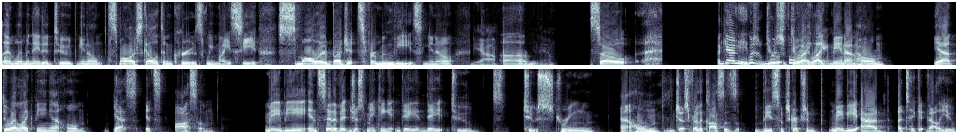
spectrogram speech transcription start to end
eliminated to you know smaller skeleton crews we might see smaller budgets for movies you know yeah. um Yeah. so Again, it- wish, do, do i like thinking, being at know? home yeah do i like being at home yes it's awesome maybe instead of it just making it day and date to to stream at home just for the cost of the subscription maybe add a ticket value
